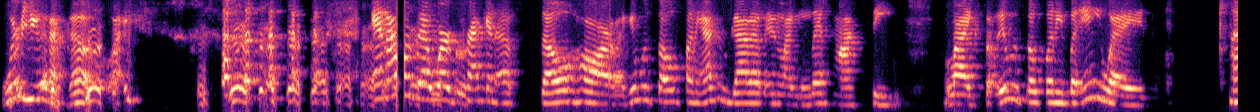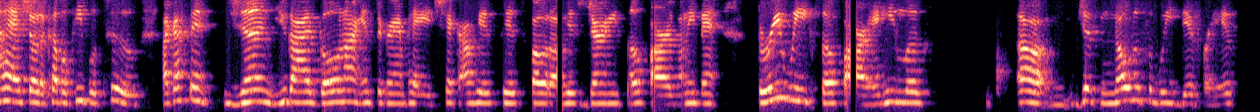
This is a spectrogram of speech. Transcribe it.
Where are you gonna go? Like. and I was at work cracking up so hard. Like it was so funny. I just got up and like left my seat. Like so it was so funny. But anyways, I had showed a couple people too. Like I sent Jen, you guys go on our Instagram page, check out his his photo, his journey so far. It's only been three weeks so far, and he looks uh, just noticeably different. It's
